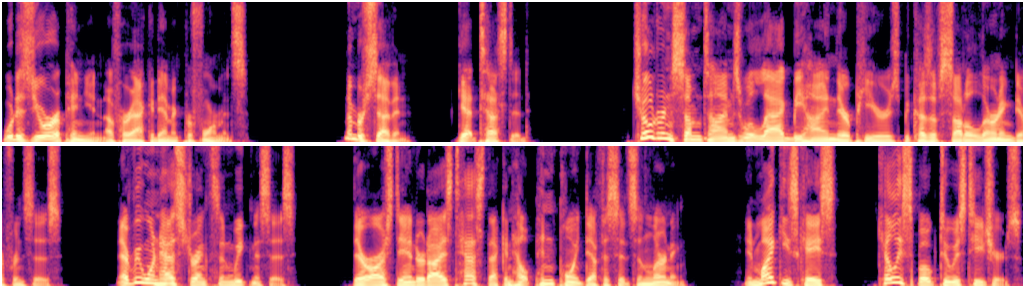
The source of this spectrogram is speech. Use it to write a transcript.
What is your opinion of her academic performance? Number seven, get tested. Children sometimes will lag behind their peers because of subtle learning differences. Everyone has strengths and weaknesses. There are standardized tests that can help pinpoint deficits in learning. In Mikey's case, Kelly spoke to his teachers.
